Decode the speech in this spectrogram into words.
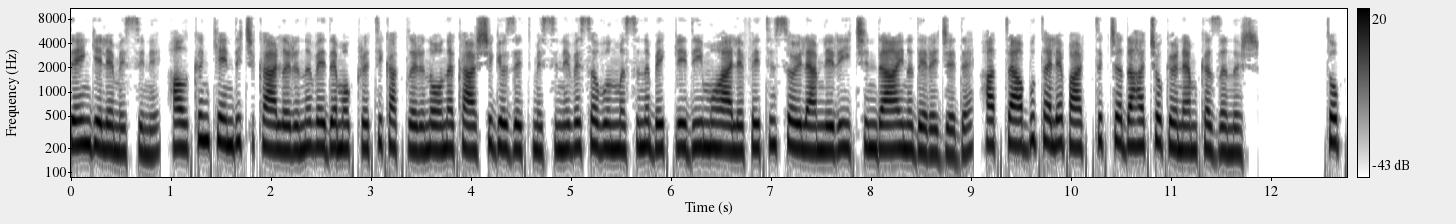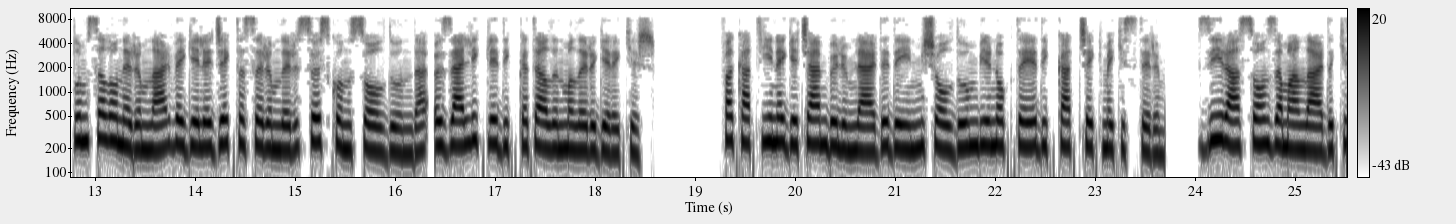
dengelemesini, halkın kendi çıkarlarını ve demokratik haklarını ona karşı gözetmesini ve savunmasını beklediği muhalefetin söylemleri içinde aynı derecede, hatta bu talep arttıkça daha çok önem kazanır. Toplumsal onarımlar ve gelecek tasarımları söz konusu olduğunda, özellikle dikkate alınmaları gerekir. Fakat yine geçen bölümlerde değinmiş olduğum bir noktaya dikkat çekmek isterim. Zira son zamanlardaki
